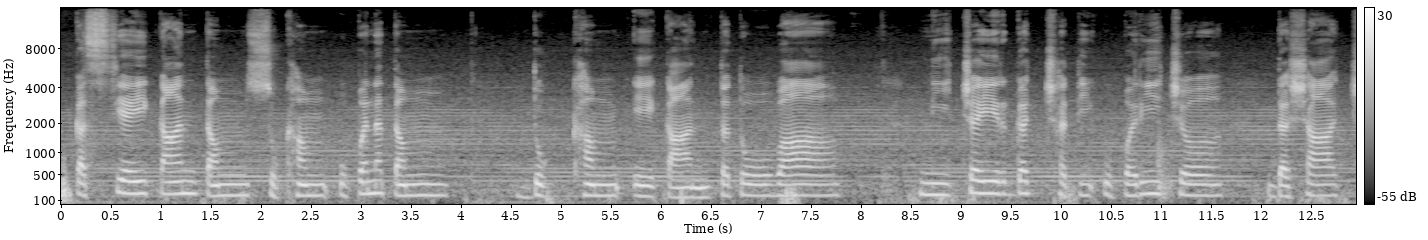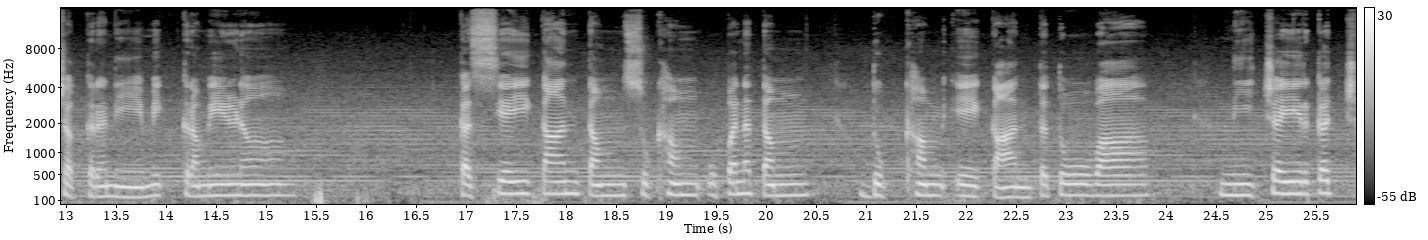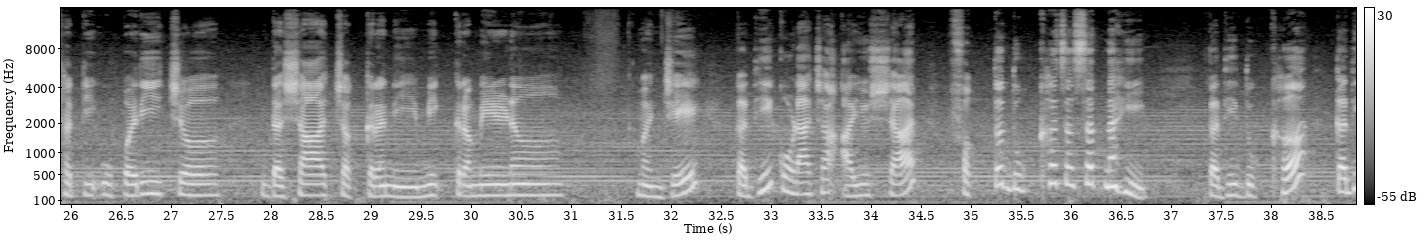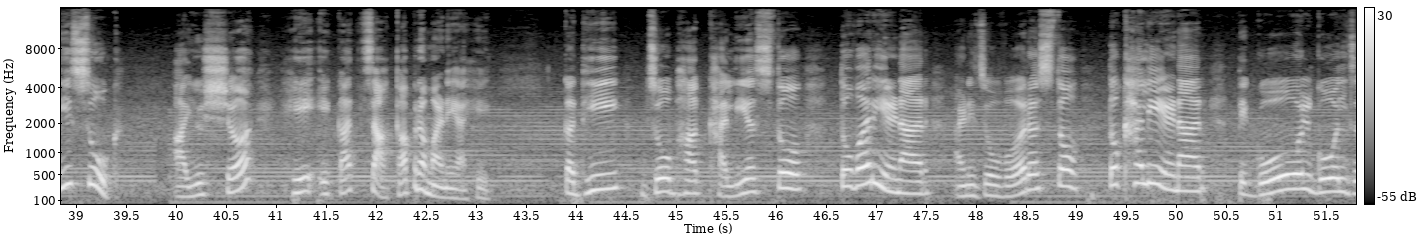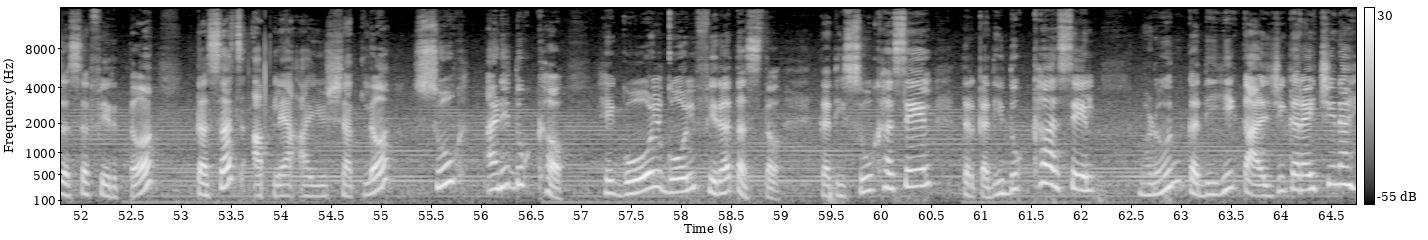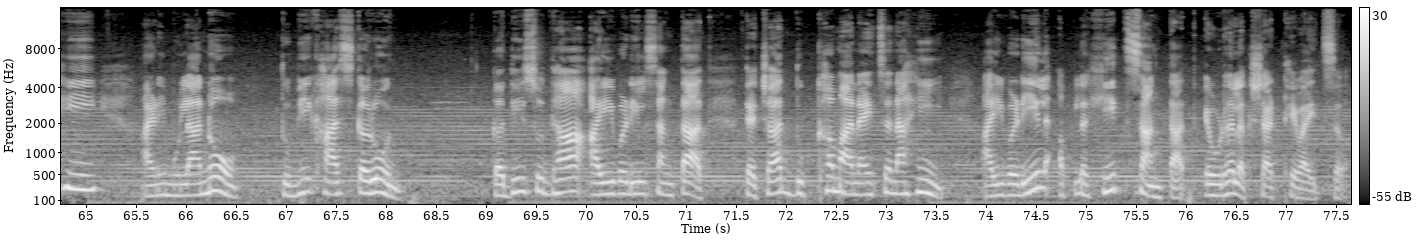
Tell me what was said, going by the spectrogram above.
कस्यैकान्तं सुखम् उपनतं दुःखम् एकान्ततो वा। नीचैर्गच्छति उपरि च दशाचक्रनेमिक्रमेण। कस्यैकान्तं सुखम् उपनतं दुःखम् एकान्ततो वा। नीचैर्गच्छति उपरि च दशाचक्रनेमिक्रमेण. म्हणजे कधी कोणाच्या आयुष्यात फक्त दुःखच असत नाही कधी दुःख कधी सुख. आयुष्य हे एका चाकाप्रमाणे आहे. कधी जो भाग खाली असतो तो वर येणार आणि जो वर असतो तो खाली येणार. ते गोल गोल जसं फिरतं तसंच आपल्या आयुष्यातलं सुख आणि दुःख हे गोल गोल फिरत असतं. कधी सुख असेल तर कधी दुःख असेल. म्हणून कधीही काळजी करायची नाही. आणि मुलांनो तुम्ही खास करून कधीसुद्धा आईवडील सांगतात त्याच्यात दुःख मानायचं नाही. आईवडील आपलं हित सांगतात एवढं लक्षात ठेवायचं.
